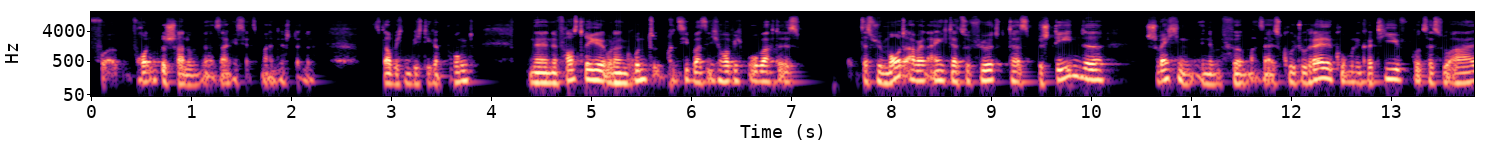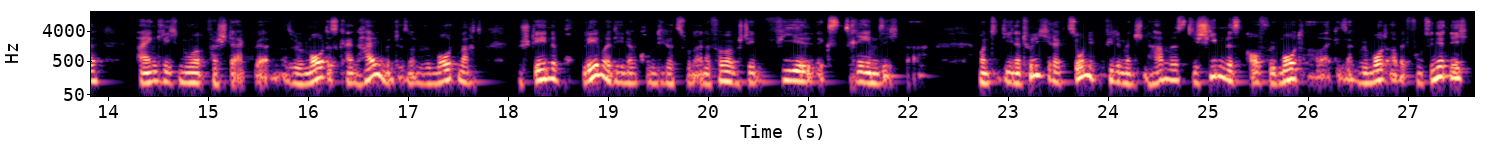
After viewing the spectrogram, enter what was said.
Frontbeschallung, sage ich jetzt mal an der Stelle. Das ist, glaube ich, ein wichtiger Punkt. Eine, eine Faustregel oder ein Grundprinzip, was ich häufig beobachte, ist, dass Remote-Arbeit eigentlich dazu führt, dass bestehende Schwächen in einer Firma, sei es kulturell, kommunikativ, prozessual, eigentlich nur verstärkt werden. Also Remote ist kein Heilmittel, sondern Remote macht bestehende Probleme, die in der Kommunikation einer Firma bestehen, viel extrem sichtbar. Und die natürliche Reaktion, die viele Menschen haben, ist, die schieben das auf Remote-Arbeit. Die sagen, Remote-Arbeit funktioniert nicht,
